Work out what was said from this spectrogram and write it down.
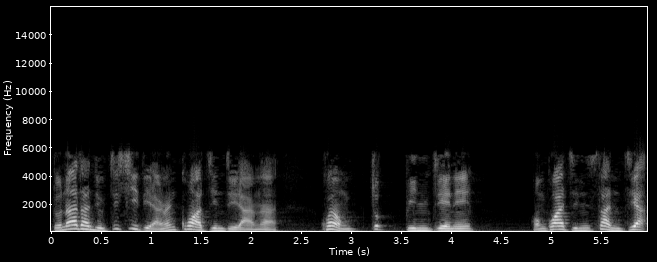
就那摊就即世的人，咱看真济人啊，看用足贫贱呢，红看真善者，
